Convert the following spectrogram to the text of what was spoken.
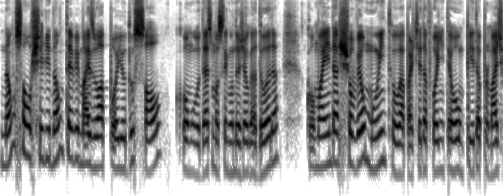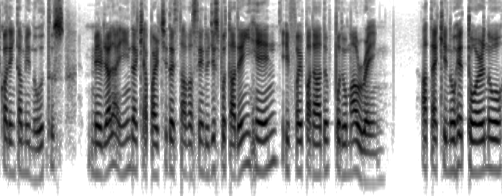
não só o Chile não teve mais o apoio do sol, como 12 jogadora, como ainda choveu muito, a partida foi interrompida por mais de 40 minutos. Melhor ainda que a partida estava sendo disputada em Rennes e foi parada por uma rain. Até que no retorno,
